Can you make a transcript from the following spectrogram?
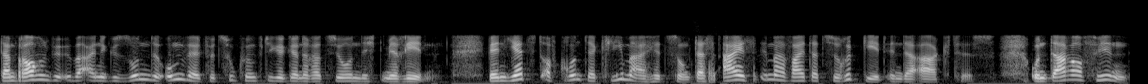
dann brauchen wir über eine gesunde Umwelt für zukünftige Generationen nicht mehr reden. Wenn jetzt aufgrund der Klimaerhitzung das Eis immer weiter zurückgeht in der Arktis und daraufhin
